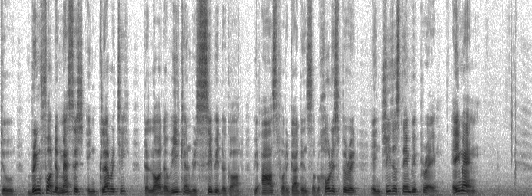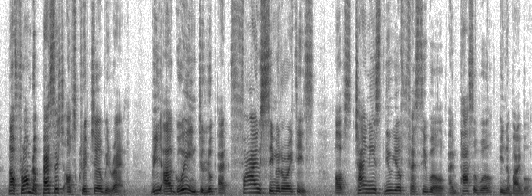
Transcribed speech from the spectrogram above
to bring forth the message in clarity, the Lord, that we can receive it, O God. We ask for the guidance of the Holy Spirit. In Jesus' name we pray. Amen. Now, from the passage of Scripture we read, we are going to look at five similarities of Chinese New Year festival and Passover in the Bible.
